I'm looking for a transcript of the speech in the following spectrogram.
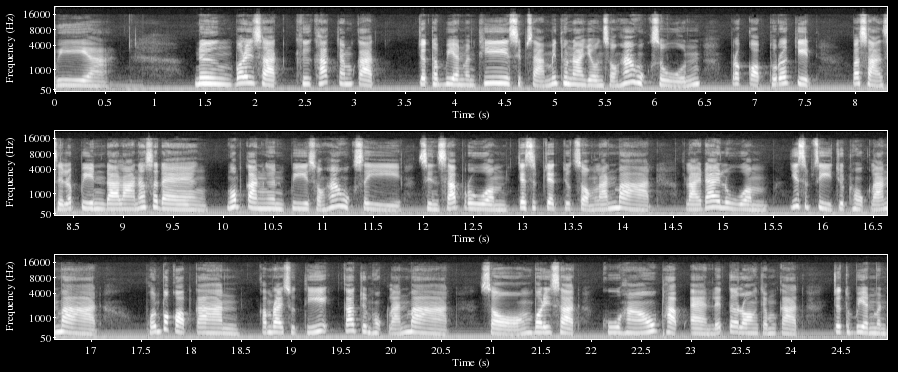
เวีย 1. บริษัทคือคักจำกัด จดทะเบียนวันที่ 13 มิถุนายน 2560 ประกอบธุรกิจ ประสานศิลปิน ดารานักแสดง งบการเงินปี 2564 สินทรัพย์รวม 77.2 ล้านบาท รายได้รวม 24.6 ล้านบาท ผลประกอบการกำไรสุทธิ 9.6 ล้านบาท 2. บริษัท คูเฮาส์ผับแอนด์เลตเตอร์ลองจำกัด จดทะเบียนวัน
